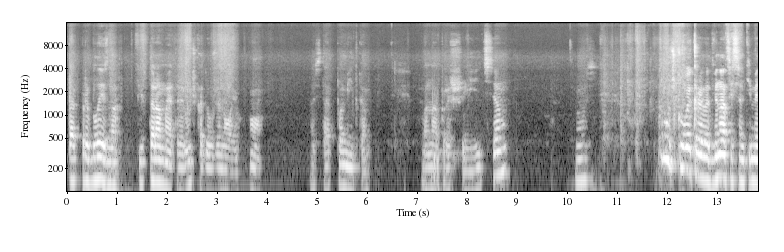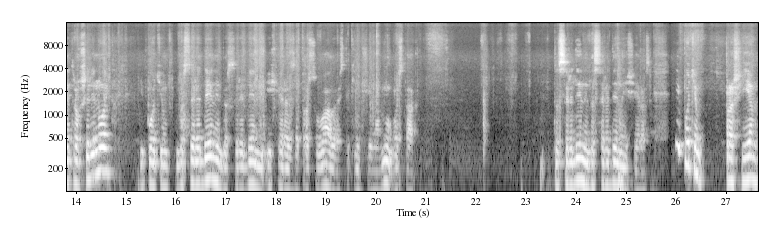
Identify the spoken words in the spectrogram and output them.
так приблизно півтора метри ручка довжиною. О, ось так помітка. Вона пришиється. Ось. Ручку викрили 12 см шириною. І потім до середини, до середини і ще раз запросували ось таким чином. Ну, ось так. До середини, до середини ще раз. І потім прош'ємо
